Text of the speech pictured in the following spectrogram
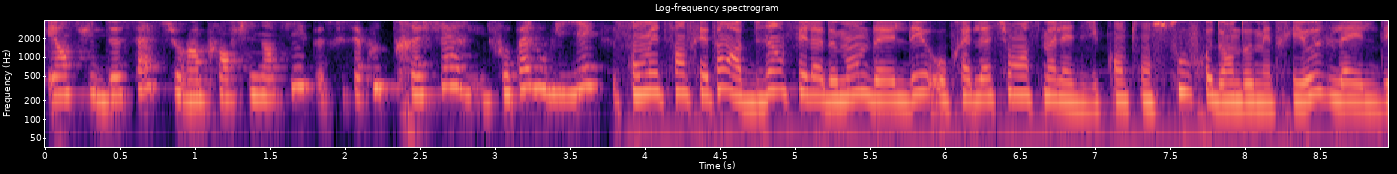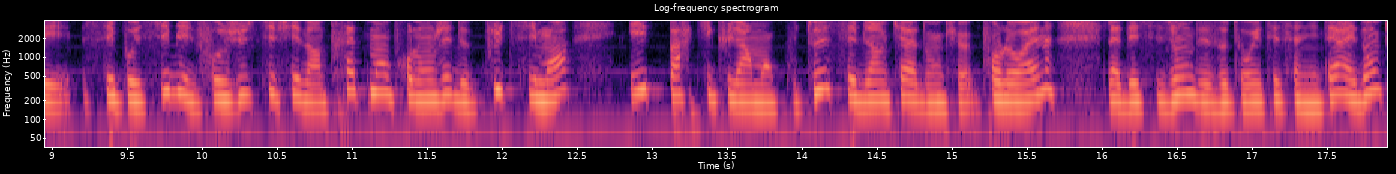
Et ensuite de ça, sur un plan financier, parce que ça coûte très cher. Il ne faut pas l'oublier. Son médecin traitant a bien fait la demande d'ALD auprès de l'assurance maladie. Quand on souffre d'endométriose, l'ALD, c'est possible. Il faut justifier d'un traitement prolongé de plus de six mois et particulièrement coûteux. C'est bien le cas donc pour Lorraine. La décision des autorités sanitaires est donc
